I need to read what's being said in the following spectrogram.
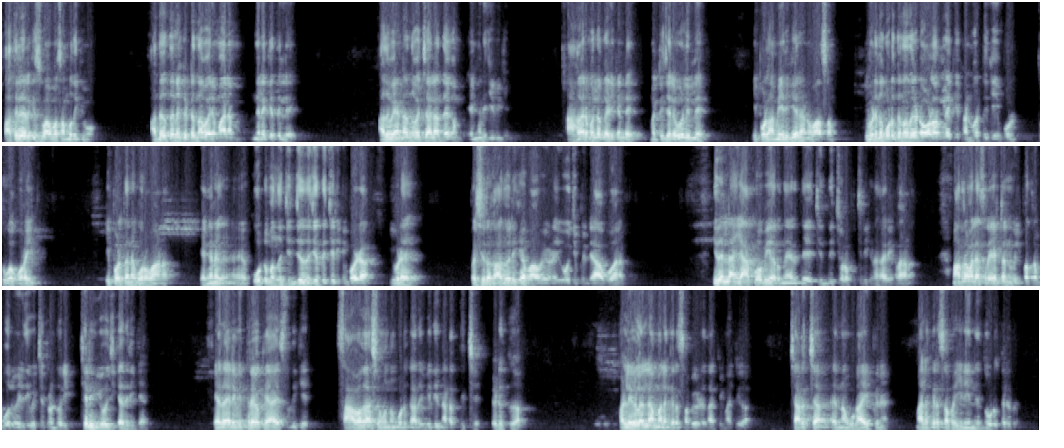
പാത്രിയർക്കിസ് ബാബ സമ്മതിക്കുമോ? അദ്ദേഹത്തിന് കിട്ടുന്ന വരുമാനം നിലയ്ക്കത്തില്ലേ? അത് വേണ്ടെന്ന് വെച്ചാൽ അദ്ദേഹം എങ്ങനെ ജീവിക്കും? ആഹാരമല്ലോ കഴിക്കണ്ടേ? മറ്റു ചെലവുകളില്ലേ? ഇപ്പോൾ അമേരിക്കയിലാണ് വാസം. ഇവിടുന്ന് കൊടുക്കുന്നത് ഡോളറിലേക്ക് കൺവേർട്ട് ചെയ്യുമ്പോൾ തുക കുറയും. ഇപ്പോൾ തന്നെ കുറവാണ്. എങ്ങനെ കൂട്ടുമെന്ന് ചിന്തി ചിന്തിച്ചിരിക്കുമ്പോഴാണ് ഇവിടെ പരിശുദ്ധ കാതോലിക്ക ഭാവയുടെ യോജിപ്പിന്റെ ആഹ്വാനം. ഇതെല്ലാം യാക്കോബിയർ നേരത്തെ ചിന്തിച്ചുറപ്പിച്ചിരിക്കുന്ന കാര്യങ്ങളാണ്. മാത്രമല്ല ശ്രേഷ്ഠൻ വിൽപത്രം പോലും എഴുതി വെച്ചിട്ടുണ്ട് ഒരിക്കലും യോജിക്കാതിരിക്കാൻ. ഏതായാലും ഇത്രയൊക്കെ ആയ സ്ഥിതിക്ക് സാവകാശമൊന്നും കൊടുക്കാതെ വിധി നടത്തിച്ച് എടുക്കുക. പള്ളികളെല്ലാം മലങ്കര സഭയുടേതാക്കി മാറ്റുക. ചർച്ച എന്ന ഉടായ്പിന് മലങ്കര സഭ ഇനിയും നിന്നു കൊടുക്കരുത്.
